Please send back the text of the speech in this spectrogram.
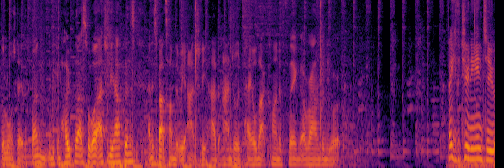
the launch date of the phone. We can hope that's what actually happens. And it's about time that we actually had Android Pay or that kind of thing around in Europe. Thank you for tuning in to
